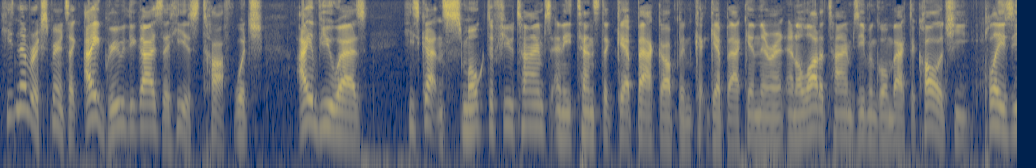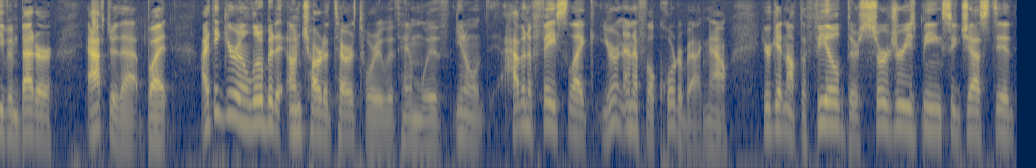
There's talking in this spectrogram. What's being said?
he's never experienced. Like I agree with you guys that he is tough, which I view as he's gotten smoked a few times and he tends to get back up and get back in there. And, and a lot of times, even going back to college, he plays even better after that. But I think you're in a little bit of uncharted territory with him. With you know having to face like you're an NFL quarterback now. You're getting off the field. There's surgeries being suggested.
